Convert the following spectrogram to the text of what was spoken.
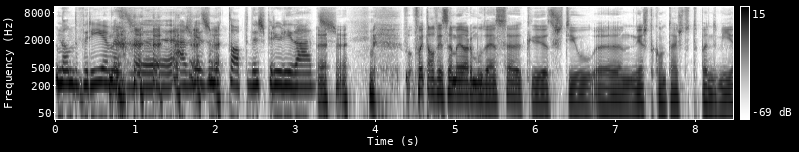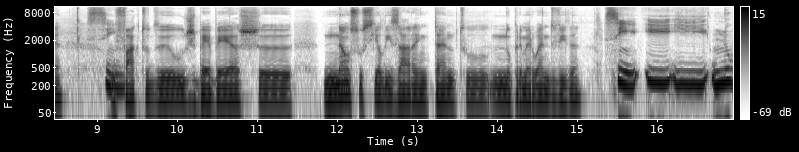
Não deveria, mas ah, às vezes no top das prioridades. Foi talvez a maior mudança que assistiu ah, neste contexto de pandemia. Sim. O facto de os bebés eh, não socializarem tanto no primeiro ano de vida. Sim, e, e no,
